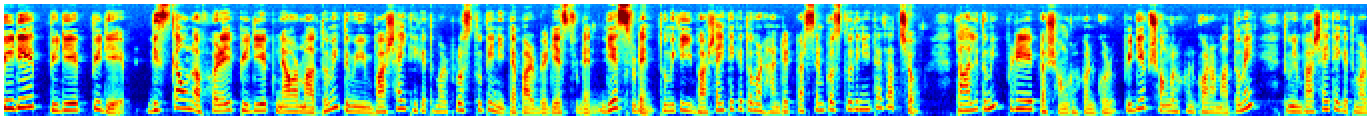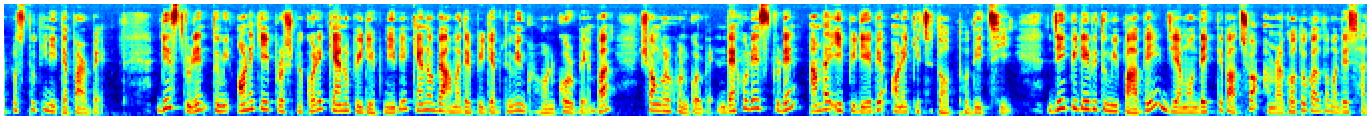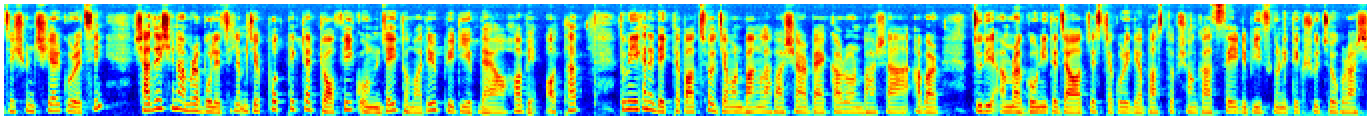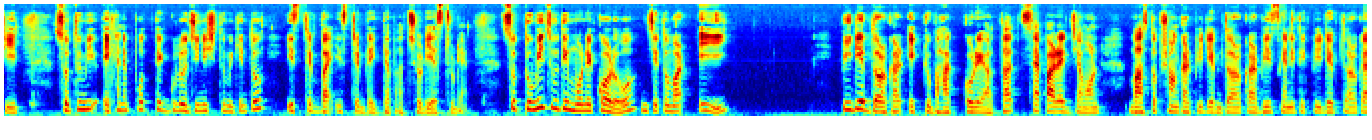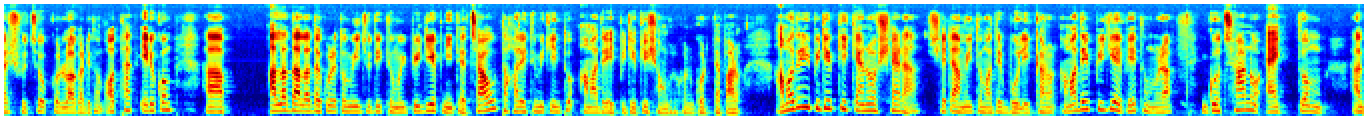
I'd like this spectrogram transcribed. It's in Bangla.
PDF PDF PDF. ডিসকাউন্ট অফারে পিডিএফ নেওয়ার মাধ্যমে তুমি বাসায় থেকে তোমার প্রস্তুতি নিতে পারবে ডিয়ার স্টুডেন্ট ডিয়ার স্টুডেন্ট তুমি কি বাসায় থেকে তোমার হান্ড্রেড পার্সেন্ট প্রস্তুতি নিতে চাচ্ছ? তাহলে তুমি পিডিএফটা সংরক্ষণ করো। পিডিএফ সংরক্ষণ করার মাধ্যমে তুমি বাসায় থেকে তোমার প্রস্তুতি নিতে পারবে। ডিয়ার স্টুডেন্ট তুমি অনেকেই প্রশ্ন করে, কেন পিডিএফ নিবে? কেন বা আমাদের পিডিএফ তুমি গ্রহণ করবে বা সংরক্ষণ করবে? দেখো ডিয়ার স্টুডেন্ট আমরা এই পিডিএফে অনেক কিছু তথ্য দিচ্ছি। যেই পিডিএফে তুমি পাবে, যেমন দেখতে পাচ্ছ, আমরা গতকাল তোমাদের সাজেশন শেয়ার করেছি। সাজেশন আমরা বলেছিলাম যে প্রত্যেকটা টপিক অনুযায়ী তোমাদের পিডিএফ দেওয়া হবে। অর্থাৎ তুমি এখানে দেখতে পাচ্ছ যেমন বাংলা ভাষার ব্যাকরণ ভাষা, আবার যদি আমরা গণিতে যাওয়ার চেষ্টা করি, দেওয়া বাস্তব সংখ্যা, সেট, বীজগণিতিক সূচক, রাশি। সো তুমি এখানে প্রত্যেকগুলো জিনিস তুমি কিন্তু স্টেপ বাই স্টেপ দেখতে পাচ্ছ রিয়া স্টুডেন্ট সো তুমি যদি মনে করো যে তোমার এই পিডিএফ দরকার একটু ভাগ করে, অর্থাৎ সেপারেট যেমন বাস্তব সংখ্যার পিডিএফ দরকার, বীজগাণিতিক পিডিএফ দরকার, সূচক, লগারিদম, অর্থাৎ এরকম আলাদা আলাদা করে তুমি যদি তুমি পিডিএফ নিতে চাও, তাহলে তুমি কিন্তু আমাদের এই পিডিএফটি সংরক্ষণ করতে পারো। আমাদের এই পিডিএফটি কেন সেরা, সেটা আমি তোমাদের বলি। কারণ আমাদের পিডিএফে তোমরা গোছানো একদম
